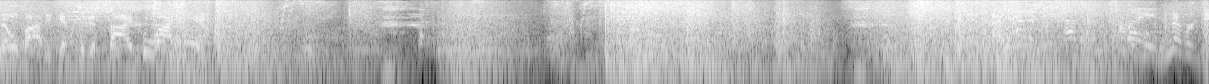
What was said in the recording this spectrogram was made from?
Nobody gets to decide who I am! never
